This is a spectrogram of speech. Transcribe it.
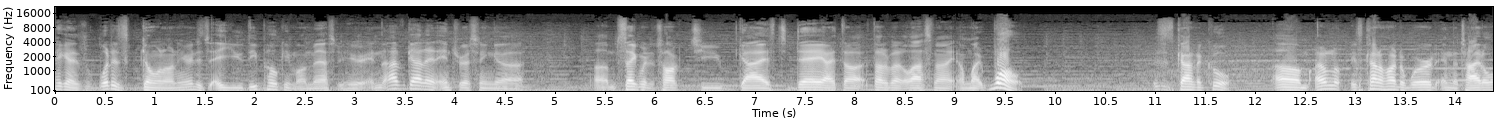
Hey guys, what is going on here? It is AU, the Pokemon Master here, and I've got an interesting uh, um, segment to talk to you guys today. I thought thought about it last night. I'm like, whoa, this is kind of cool. Um, I don't know, it's kind of hard to word in the title,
